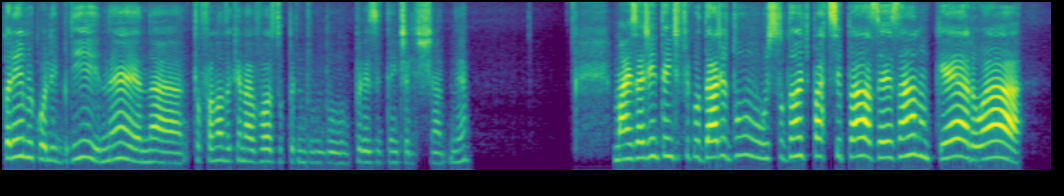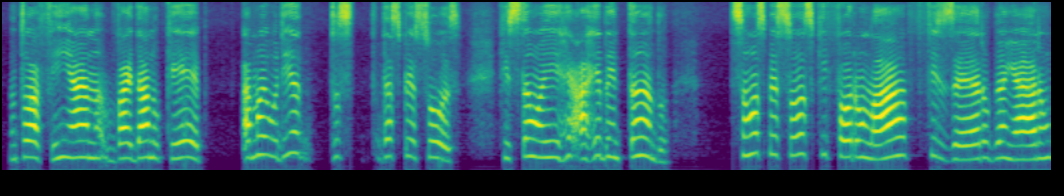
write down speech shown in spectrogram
prêmio Colibri, né? Estou falando aqui na voz do, do, do presidente Alexandre, né? Mas a gente tem dificuldade do estudante participar, às vezes, ah, não quero, ah, não estou afim, ah, vai dar no quê? A maioria dos, das pessoas que estão aí arrebentando são as pessoas que foram lá, fizeram, ganharam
